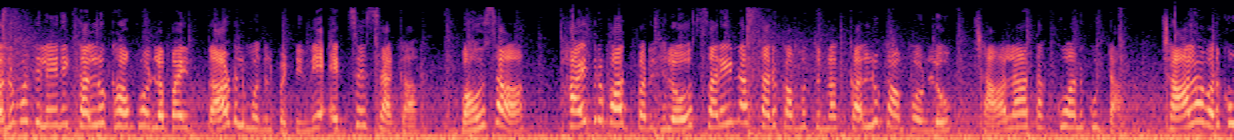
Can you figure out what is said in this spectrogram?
అనుమతి లేని కల్లు కాంపౌండ్లపై దాడులు మొదలుపెట్టింది ఎక్సైజ్ శాఖ. బహుశా హైదరాబాద్ పరిధిలో సరైన సరుకు అమ్ముతున్న కల్లు కాంపౌండ్లు చాలా తక్కువ అనుకుంటా. చాలా వరకు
